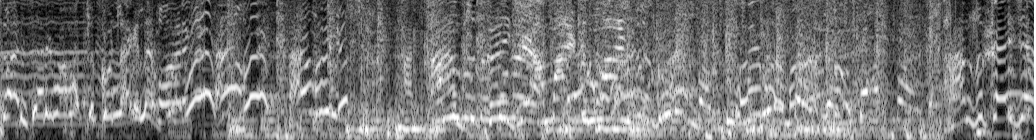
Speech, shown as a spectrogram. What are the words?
सॉरी सॉरी बाबा चुकून लागलं. थांब चुकायच्या.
